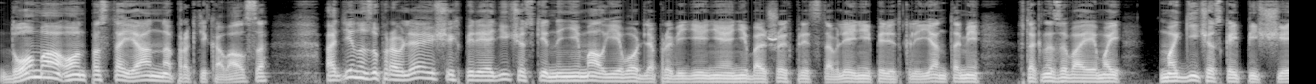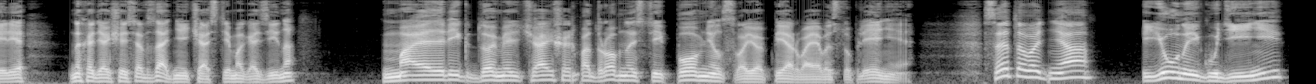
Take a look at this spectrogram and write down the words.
Дома он постоянно практиковался – один из управляющих периодически нанимал его для проведения небольших представлений перед клиентами в так называемой «магической пещере», находящейся в задней части магазина. Майрик до мельчайших подробностей помнил свое первое выступление. С этого дня юный Гудини,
